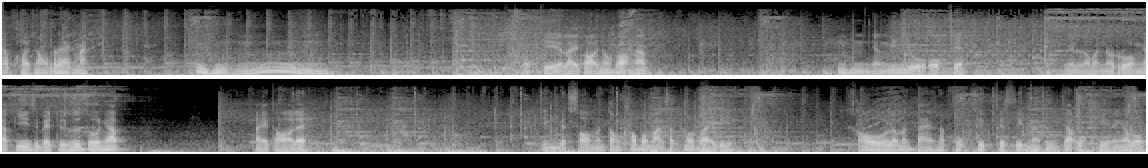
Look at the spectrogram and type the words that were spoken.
ครับ ขอช่องแรกมาอื้อหือ เคไหลต่อช่องสองครับยังนิ่งอยู่โอเค เงินรางวัลรวมครับ 21.00 ครับ ไปต่อเลย จริงเบ็ดสองมันต้องเข้าประมาณสักเท่าไหร่ดี เข้าแล้วมันแตกสัก 60 70 นะถึงจะโอเคนะครับผม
